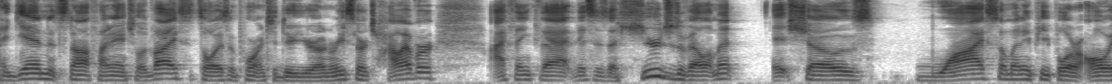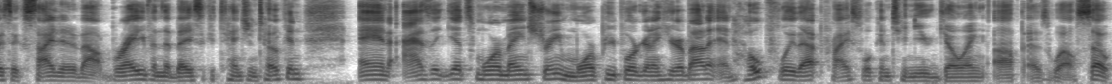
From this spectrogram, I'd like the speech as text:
Again, it's not financial advice. It's always important to do your own research. However, I think that this is a huge development. It shows why so many people are always excited about Brave and the basic attention token. And as it gets more mainstream, more people are going to hear about it, and hopefully that price will continue going up as well. So,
